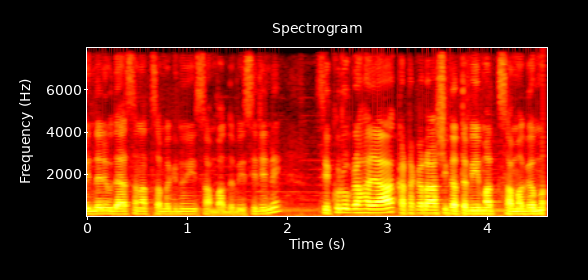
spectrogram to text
බින්දනි උදෑසනත් සමගිනුයි සම්බන්ධ වී සිටින්නේ. සිකුරු ග්‍රහයා කටකරාශි ගතවීමත් සමගම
